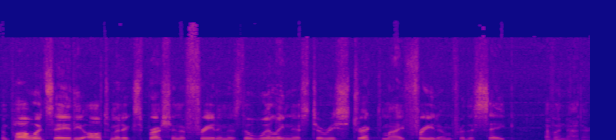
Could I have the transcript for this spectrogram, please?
And Paul would say the ultimate expression of freedom is the willingness to restrict my freedom for the sake of another.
